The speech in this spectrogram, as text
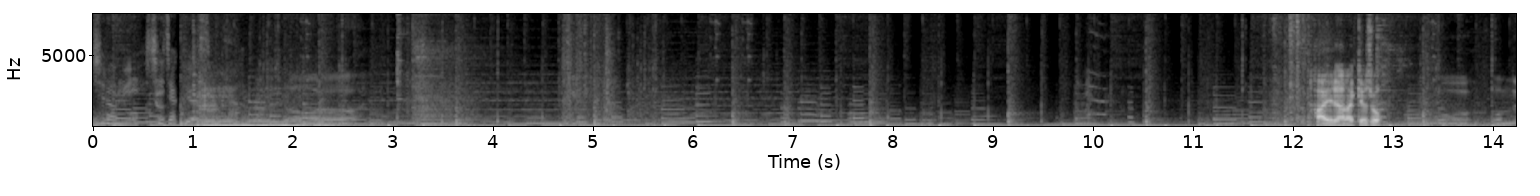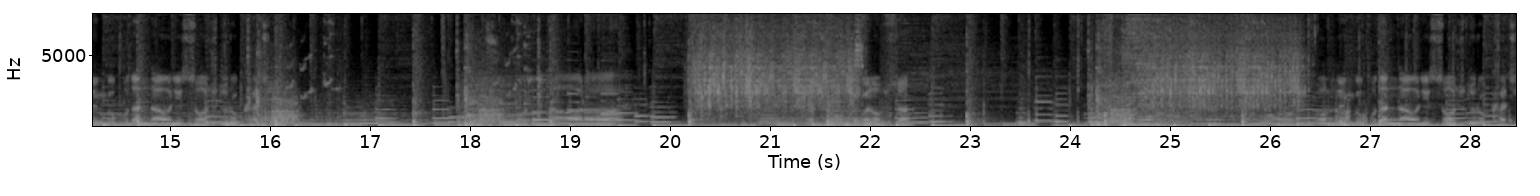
실험이 시작되었습니다. 나와라. 하일 하나 껴줘 뭐 없는 것보단 나으니 써주도록 하지. 모두 나와라. 너 없는 건 없어? 뭐 없는 것보단 나으니 써주도록 하지.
